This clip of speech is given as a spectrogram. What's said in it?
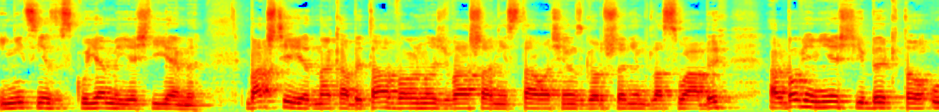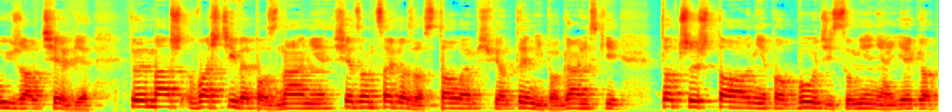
i nic nie zyskujemy, jeśli jemy. Baczcie jednak, aby ta wolność wasza nie stała się zgorszeniem dla słabych, albowiem jeśli by kto ujrzał Ciebie, który masz właściwe poznanie, siedzącego za stołem w świątyni pogańskiej, to czyż to nie pobudzi sumienia jego,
